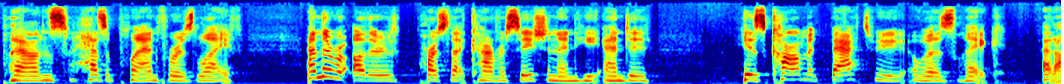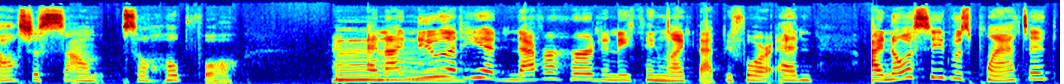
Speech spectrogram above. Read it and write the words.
plans has a plan for his life. And there were other parts of that conversation, and he ended his comment back to me was like, that all just sounds so hopeful. Mm. And I knew that he had never heard anything like that before. And I know a seed was planted.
